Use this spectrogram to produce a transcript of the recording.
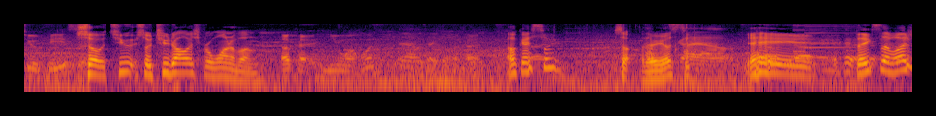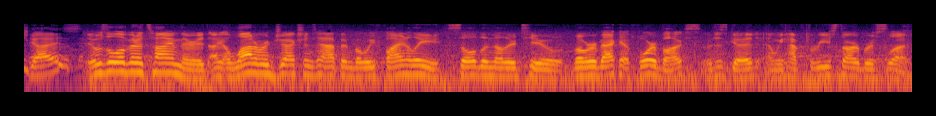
two apiece. or- So two, so $2 for one of them. okay, and you want one? Yeah, I'll take one. Okay. Okay, sweet. So there he goes. Guy. Yay! Thanks so much, guys. It was a little bit of time there. It- I- A lot of rejections happened, but we finally sold another two. But we're back at four bucks, which is good, and we have three Starbursts left.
